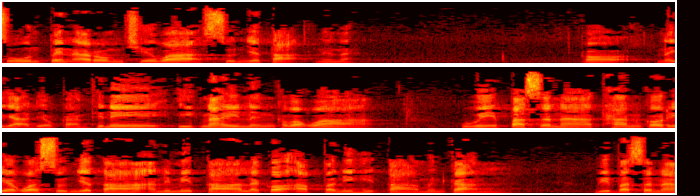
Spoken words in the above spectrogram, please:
ศูนย์เป็นอารมณ์ชื่อว่าสุญญตะเนี่ยนะก็นัยยะเดียวกัน ทีนี้อีกในหนึ่งเขาบอกว่า วิปัสนาท่านก็เรียกว่าสุญญตาอนิมิตา และก็อัปปนิหิตาเหมือนกัน วิปัสนา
